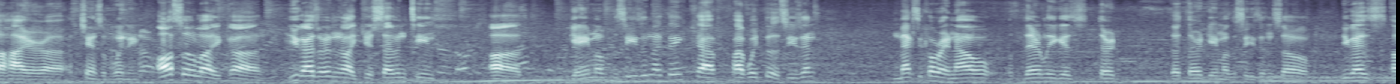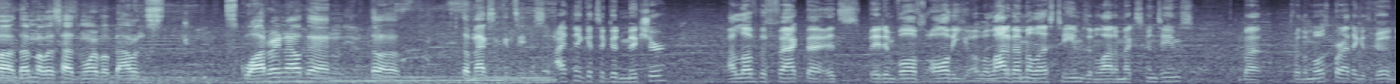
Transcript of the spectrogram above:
a higher uh, chance of winning. Also, like uh, you guys are in like your 17th uh, game of the season, I think, half halfway through the season. Mexico right now, their league is third, the third game of the season. So you guys, uh, the MLS has more of a balanced squad right now than the the Mexican teams. I think it's a good mixture. I love the fact that it's it involves all the a lot of MLS teams and a lot of Mexican teams, but for the most part, I think it's good.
